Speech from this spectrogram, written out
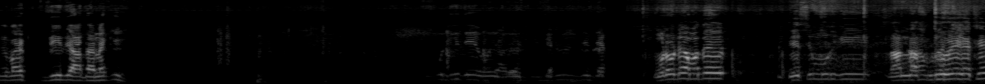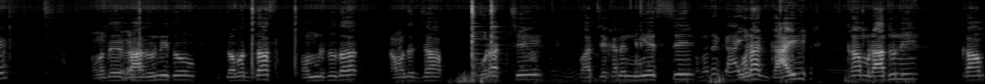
এবার দিয়ে আদা নাকি? মোটামুটি আমাদের দেশি মুরগি রান্না শুরু হয়ে গেছে। আমাদের রাঁধুনি তো জবরদস্ত অমৃতদা আমাদের যা ঘোরাচ্ছে বা যেখানে নিয়ে এসছে ওরা গাইড কাম রাঁধুনি কাম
